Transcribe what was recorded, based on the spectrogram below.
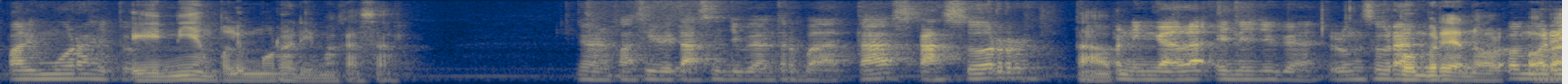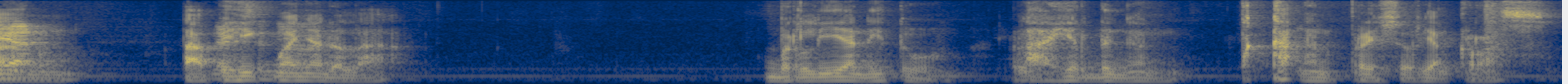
Paling murah itu. Ini yang paling murah di Makassar. Dengan fasilitasnya juga yang terbatas, kasur, Tapi peninggalan ini juga, lungsuran. pemberian or- Pemberian. orang. Tapi hikmahnya senior. adalah berlian itu lahir dengan tekanan pressure yang keras.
